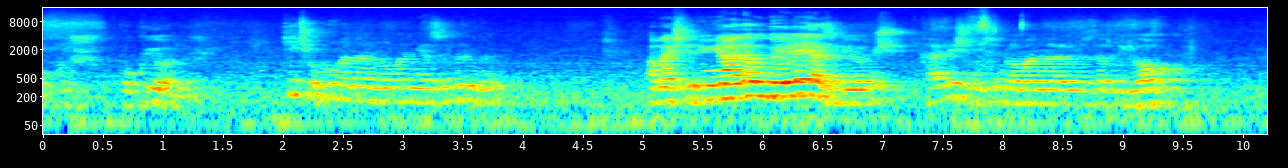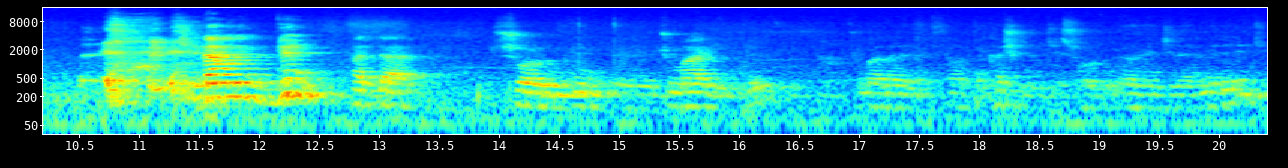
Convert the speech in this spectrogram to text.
okur. Okuyordur. Hiç okumadan roman yazılır mı? Ama işte dünyada bu böyle yazılıyormuş. Kardeşim bizim romanlarımızda bu yok. Şimdi ben bunu dün hatta sordum, dün e, Cuma günü, Cuma'dan evet, hatta kaç gün önce sordum öğrencilerime, dedim ki,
